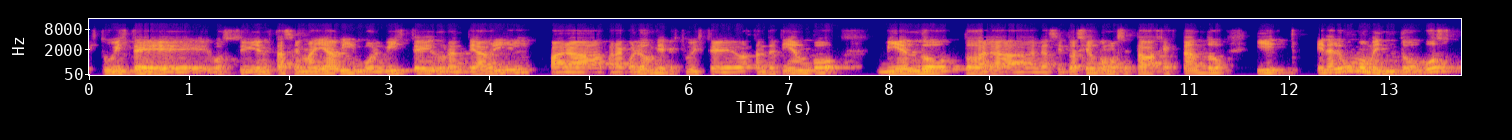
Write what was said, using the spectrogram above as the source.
estuviste, vos si bien estás en Miami, volviste durante abril para, para Colombia, que estuviste bastante tiempo viendo toda la, la, situación, cómo se estaba gestando. Y en algún momento, vos,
